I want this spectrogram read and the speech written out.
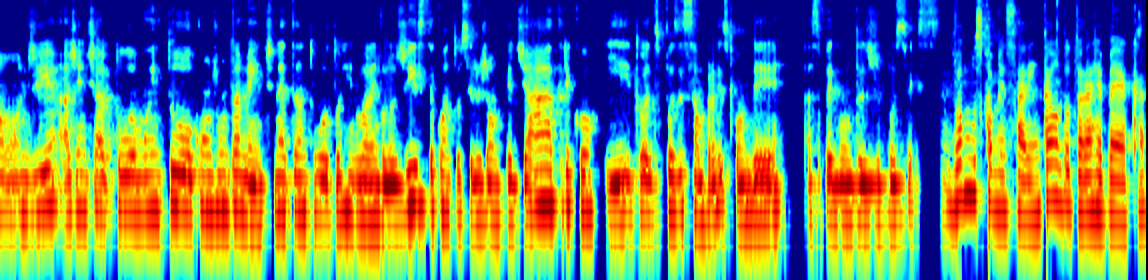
onde a gente atua muito conjuntamente, né? Tanto o otorrinolaringologista quanto o cirurgião pediátrico, e estou à disposição para responder as perguntas de vocês. Vamos começar então, doutora Rebeca,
